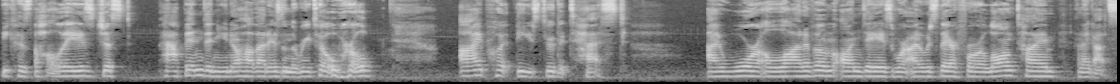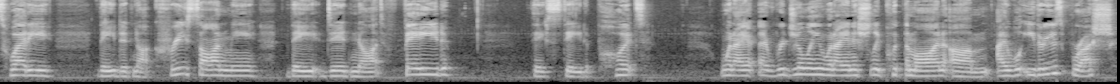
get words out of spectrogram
because the holidays just happened and you know how that is in the retail world. I put these through the test. I wore a lot of them on days where I was there for a long time and I got sweaty. They did not crease on me. They did not fade. They stayed put. When I originally, when I initially put them on, um, I will either use brush,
